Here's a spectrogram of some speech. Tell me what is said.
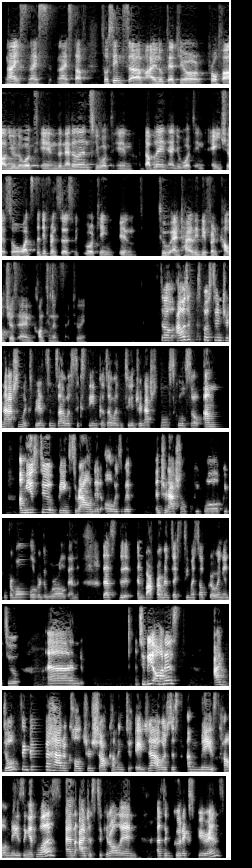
Nice nice nice stuff so since um, I looked at your profile, you worked in the Netherlands, you worked in Dublin, and you worked in Asia. So what's the differences with working in two entirely different cultures and continents, actually? So I was exposed to international experience since I was 16 because I went to international school. So I'm I'm used to being surrounded always with international people, people from all over the world, and that's the environments I see myself growing into. And to be honest, I don't think I had a culture shock coming to Asia. I was just amazed how amazing it was, and I just took it all in as a good experience.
